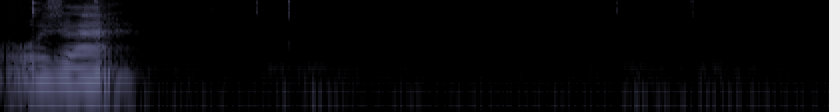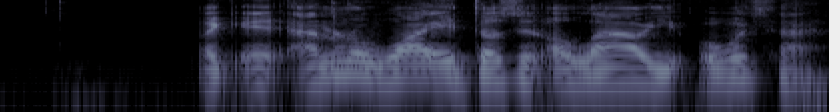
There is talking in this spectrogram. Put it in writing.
What was that? Like it, I don't know why it doesn't allow you. Oh, what's that?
